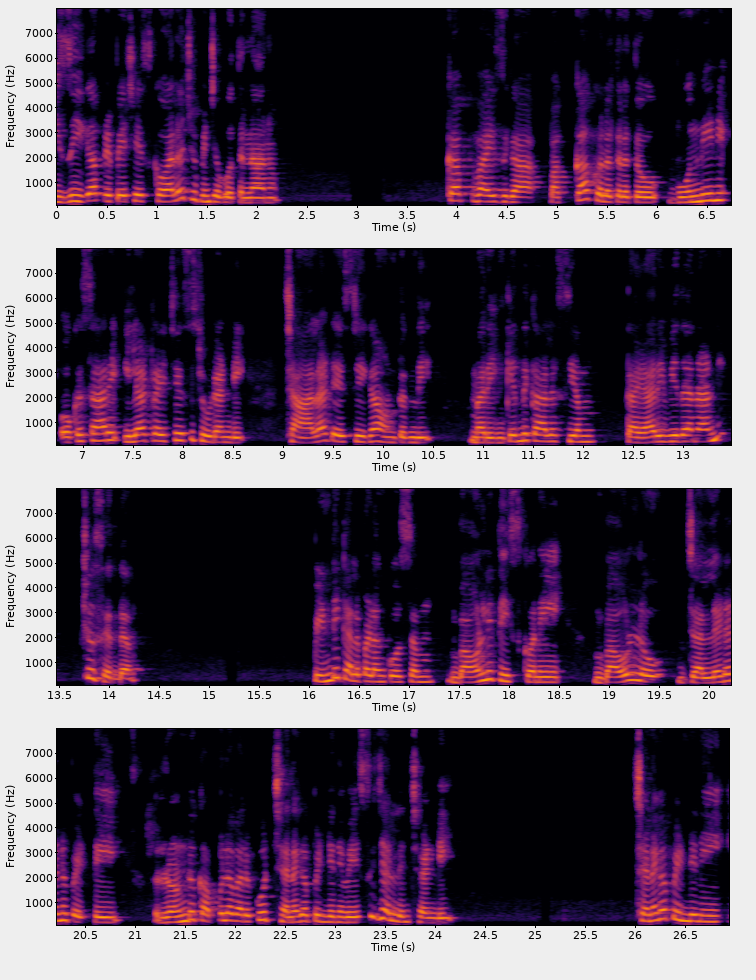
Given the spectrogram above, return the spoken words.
ఈజీగా ప్రిపేర్ చేసుకోవాలో చూపించబోతున్నాను. కప్ వైజ్గా పక్కా కొలతలతో బూందీని ఒకసారి ఇలా ట్రై చేసి చూడండి. చాలా టేస్టీగా ఉంటుంది. మరి ఇంకెందుకు ఆలస్యం? తయారీ విధానాన్ని చూసేద్దాం. పిండి కలపడం కోసం బౌల్ని తీసుకొని బౌల్లో జల్లెడను పెట్టి రెండు కప్పుల వరకు శనగపిండిని వేసి జల్లించండి. శనగపిండిని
